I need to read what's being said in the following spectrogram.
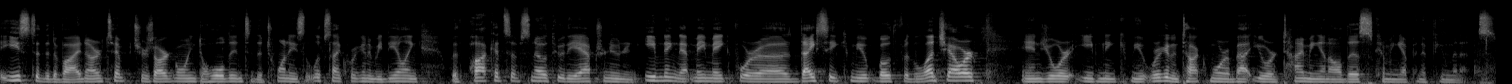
east of the divide. Our temperatures are going to hold into the 20s. It looks like we're going to be dealing with pockets of snow through the afternoon and evening. That may make for a dicey commute both for the lunch hour and your evening commute. We're going to talk more about your timing and all this coming up in a few minutes.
